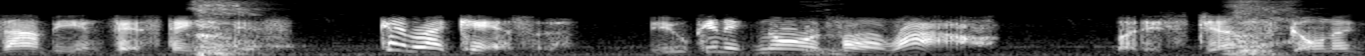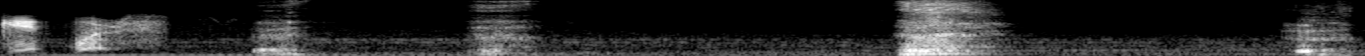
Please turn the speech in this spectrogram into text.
zombie infestation is kind of like cancer. You can ignore it for a while, but it's just gonna get worse.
